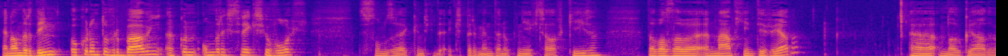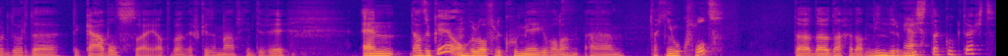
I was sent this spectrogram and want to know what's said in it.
een ander ding, ook rond de verbouwing, ook een onrechtstreeks gevolg. Soms eh, kun je de experimenten ook niet echt zelf kiezen. Dat was dat we een maand geen tv hadden. Eh, omdat ook ja, door, door de, de kabels uh, hadden we even een maand geen tv. En dat is ook heel ongelooflijk goed meegevallen. Ehm, dat ging ook vlot. Dat, dat, dat je dat minder Ja. mist, dat ik ook dacht.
